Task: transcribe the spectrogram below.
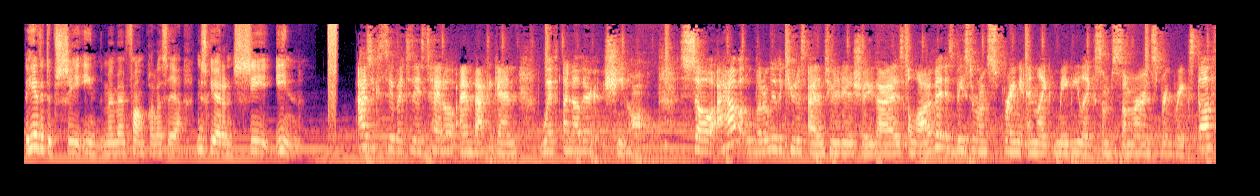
Det heter typ Shein, men vem fan pallar säga? Nu ska jag göra en Shein. As you can see by today's title, I'm back again with another Sheen haul. So I have literally the cutest items here today to show you guys. A lot of it is based around spring and like maybe like some summer and spring break stuff.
